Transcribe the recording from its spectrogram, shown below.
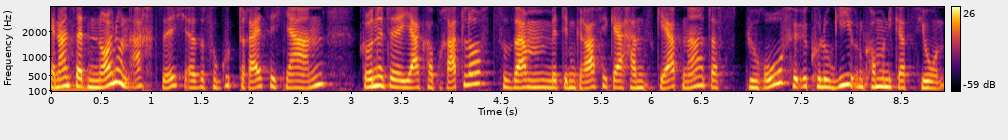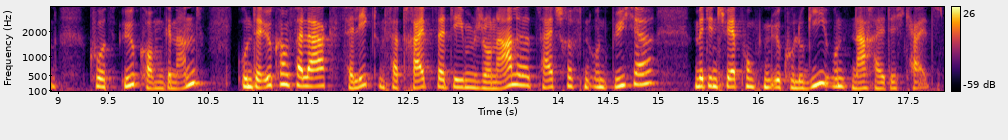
Ja, 1989, also vor gut 30 Jahren, gründete Jakob Radloff zusammen mit dem Grafiker Hans Gärtner das Büro für Ökologie und Kommunikation, kurz ÖKOM genannt. Und der ÖKOM Verlag verlegt und vertreibt seitdem Journale, Zeitschriften und Bücher mit den Schwerpunkten Ökologie und Nachhaltigkeit.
